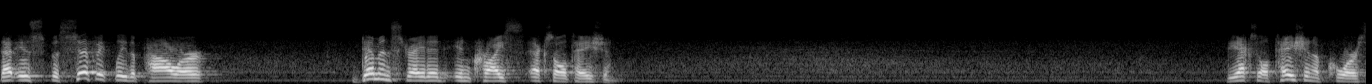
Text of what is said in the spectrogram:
that is specifically the power demonstrated in Christ's exaltation. The exaltation, of course,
